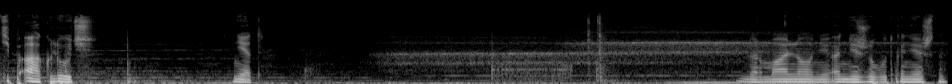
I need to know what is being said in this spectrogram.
Типа, а, ключ. Нет. Нормально они, они живут, конечно.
